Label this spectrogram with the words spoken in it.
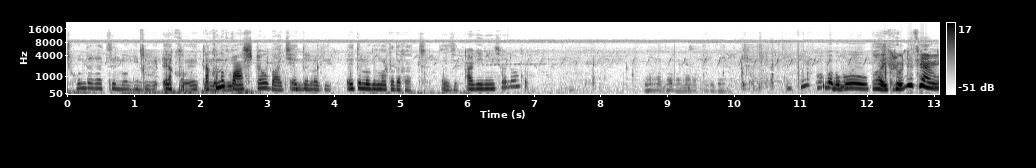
ঝোল দেখাচ্ছে লগি ডুবে এখনও পাঁচটাও বাজে। এই তো লগি এই তো লগির মাথা দেখাচ্ছে এই যে। আগে নিয়ে চলো। বাবা গো ভয় করে উঠেছি আমি।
